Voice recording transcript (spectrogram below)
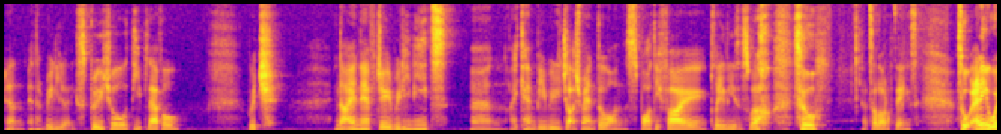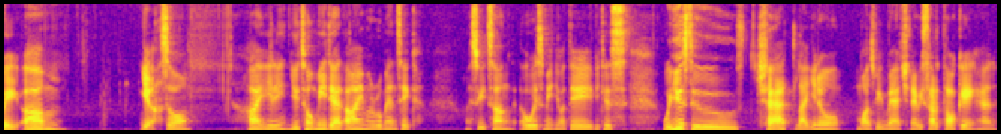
and, and a really like spiritual deep level, which an INFJ really needs and I can be really judgmental on Spotify playlists as well. So that's a lot of things. So anyway, um, yeah. So hi, Yilin. You told me that I'm a romantic. My sweet tongue always made your day because we used to chat like you know once we matched and then we started talking and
